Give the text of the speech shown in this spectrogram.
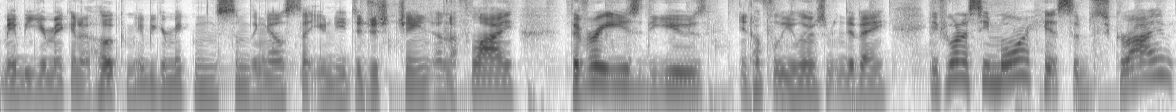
Maybe you're making a hook, maybe you're making something else that you need to just change on the fly. They're very easy to use, and hopefully you learned something today. If you want to see more, hit subscribe,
